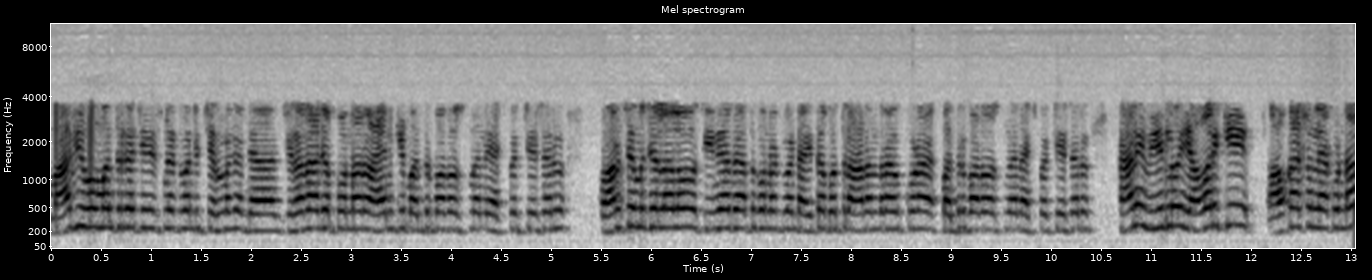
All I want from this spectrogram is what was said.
మాజీ హోంమంత్రిగా చేసినటువంటి చిన్న చినరాజప్ప ఉన్నారు. ఆయనకి మంత్రి పదవి వస్తుందని ఎక్స్పెక్ట్ చేశారు. కోనసీమ జిల్లాలో సీనియర్ నేతగా ఉన్నటువంటి ఐతాబత్తుల ఆనందరావు కూడా మంత్రి పదవి వస్తుందని ఎక్స్పెక్ట్ చేశారు. కానీ వీరిలో ఎవరికి అవకాశం లేకుండా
